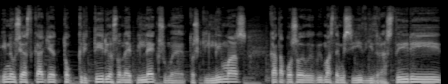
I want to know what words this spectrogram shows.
Ε, είναι ουσιαστικά και το κριτήριο στο να επιλέξουμε το σκυλί μας, κατά πόσο είμαστε εμείς οι ίδιοι δραστήριοι,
